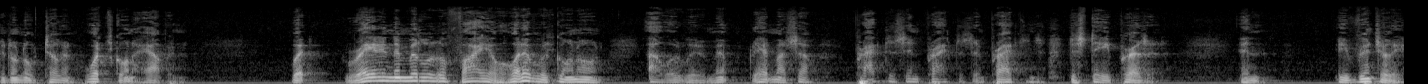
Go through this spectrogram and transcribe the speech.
you don't know telling what's going to happen. But right in the middle of the fire or whatever was going on, I would remember, had myself practicing, practicing, practicing to stay present. And eventually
